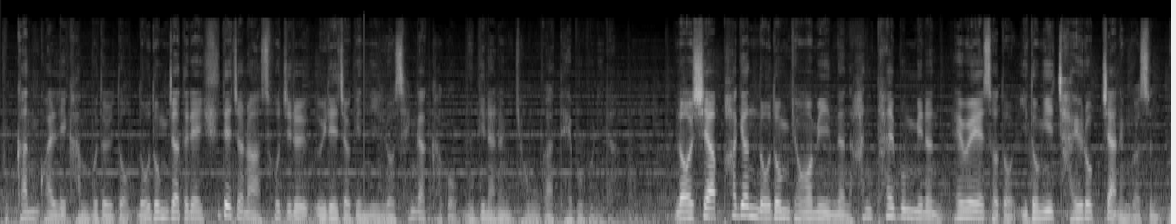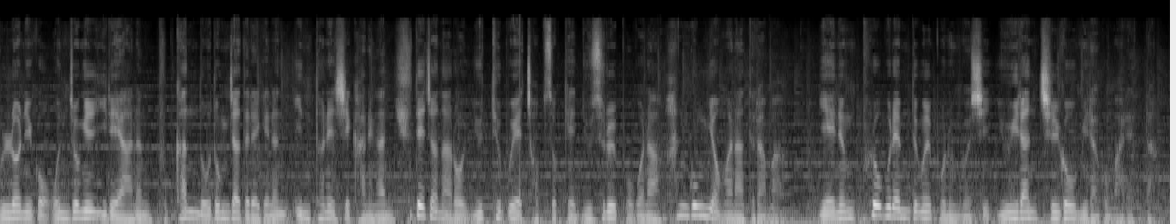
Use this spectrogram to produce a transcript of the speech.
북한 관리 간부들도 노동자들의 휴대전화 소지를 의례적인 일로 생각하고 묵인하는 경우가 대부분이다. 러시아 파견 노동 경험이 있는 한 탈북민은 해외에서도 이동이 자유롭지 않은 것은 물론이고 온종일 일해야 하는 북한 노동자들에게는 인터넷이 가능한 휴대전화로 유튜브에 접속해 뉴스를 보거나 한국 영화나 드라마, 예능 프로그램 등을 보는 것이 유일한 즐거움이라고 말했다.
